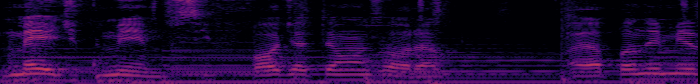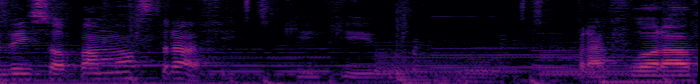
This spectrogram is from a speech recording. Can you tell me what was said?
médico mesmo, se fode até umas horas. Aí A pandemia veio só pra mostrar, filho, que, que o, o, pra aflorar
